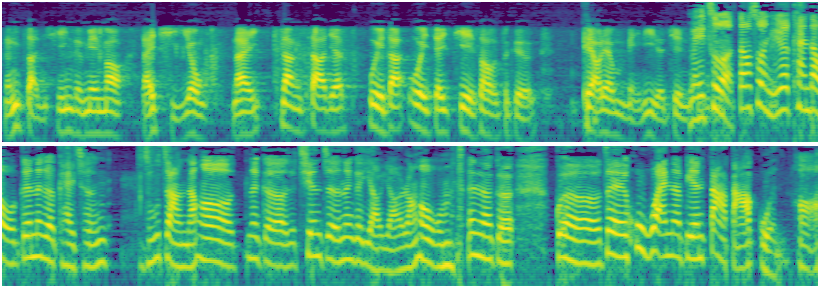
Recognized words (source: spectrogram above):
能崭新的面貌来启用，来让大家为大为在介绍这个。漂亮美丽的建筑，没错。到时候你会看到我跟那个凯成组长，然后那个牵着那个瑶瑶，然后我们在那个 呃在户外那边大打滚哈，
